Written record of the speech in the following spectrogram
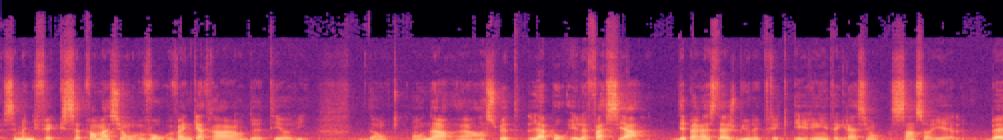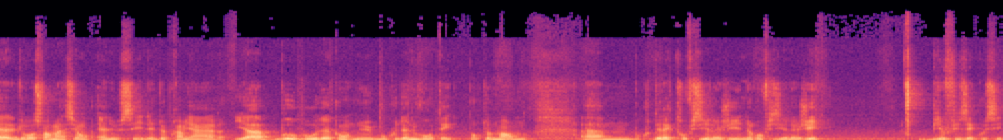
c'est magnifique. Cette formation vaut 24 heures de théorie. Donc, on a ensuite la peau et le fascia, déparasitage bioélectrique et réintégration sensorielle. Belle grosse formation, elle aussi, les deux premières. Il y a beaucoup de contenu, beaucoup de nouveautés pour tout le monde. Euh, beaucoup d'électrophysiologie, neurophysiologie, biophysique aussi.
